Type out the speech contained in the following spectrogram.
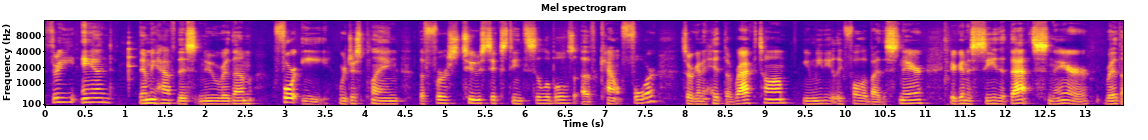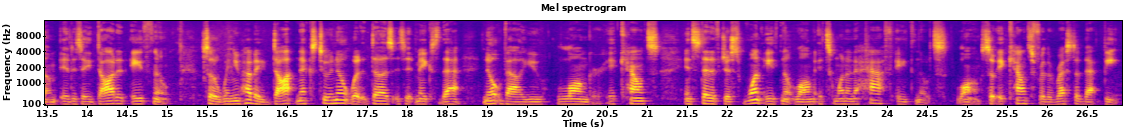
Three, and. Then we have this new rhythm, for E. We're just playing the first two 16th syllables of count four. So we're going to hit the rack tom, immediately followed by the snare. You're going to see that that snare rhythm, it is a dotted eighth note. So when you have a dot next to a note, what it does is it makes that note value longer. It counts, instead of just one eighth note long, it's one and a half eighth notes long. So it counts for the rest of that beat.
